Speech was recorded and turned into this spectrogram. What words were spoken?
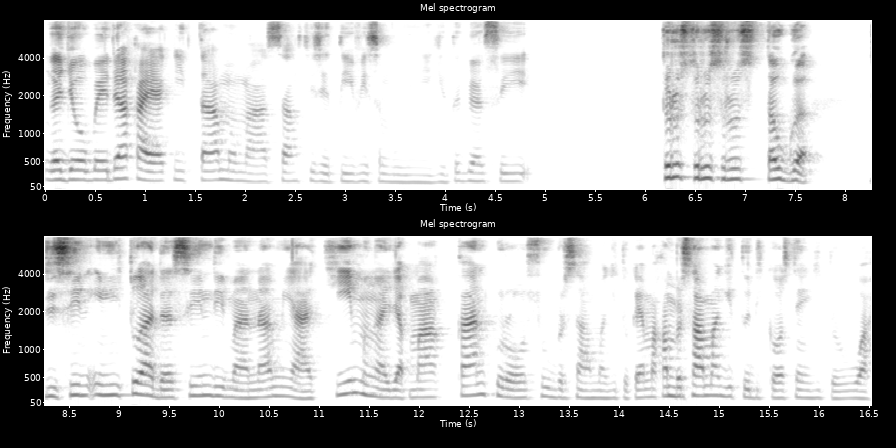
nggak jauh beda kayak kita memasang CCTV sembunyi gitu gak sih? Terus terus terus tahu gak di scene ini tuh ada scene di mana Miyachi mengajak makan Kurosu bersama gitu kayak makan bersama gitu di kosnya gitu. Wah.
